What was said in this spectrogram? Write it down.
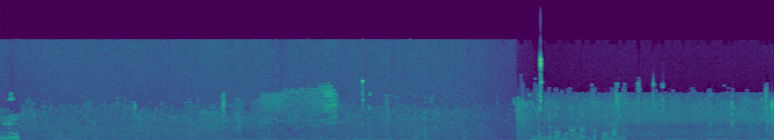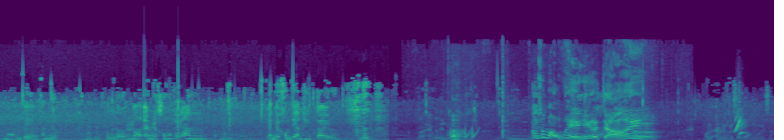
Uống nước. Thường cho các món ăn thì em thích món nào nhất? Món gì em ăn được. Phần lớn là em thì không thích ăn em thì không thích ăn hành tây đâu ông số một cũng hiền dữ rồi trời? Ủa là em là người Sài Gòn hay sao?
